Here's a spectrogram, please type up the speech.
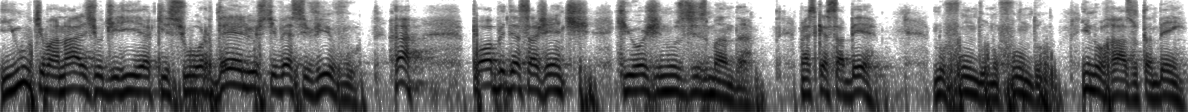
Em última análise, eu diria que se o Ordélio estivesse vivo, ha, pobre dessa gente que hoje nos desmanda. Mas quer saber? No fundo, no fundo, e no raso também,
